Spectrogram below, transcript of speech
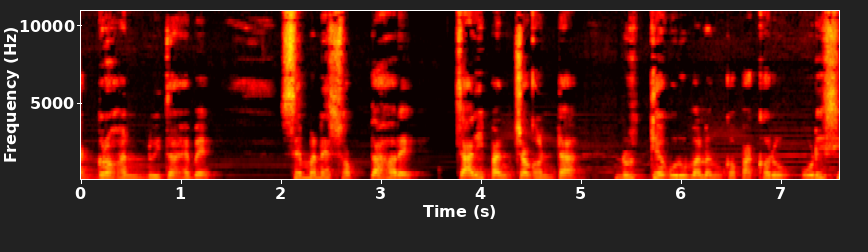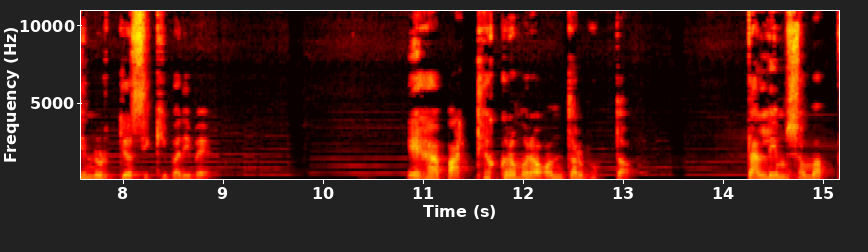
ଆଗ୍ରହାନ୍ୱିତ ହେବେ ସେମାନେ ସପ୍ତାହରେ ଚାରି ପାଞ୍ଚ ଘଣ୍ଟା ନୃତ୍ୟଗୁରୁମାନଙ୍କ ପାଖରୁ ଓଡ଼ିଶୀ ନୃତ୍ୟ ଶିଖିପାରିବେ। ଏହା ପାଠ୍ୟକ୍ରମର ଅନ୍ତର୍ଭୁକ୍ତ। ତାଲିମ ସମାପ୍ତ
